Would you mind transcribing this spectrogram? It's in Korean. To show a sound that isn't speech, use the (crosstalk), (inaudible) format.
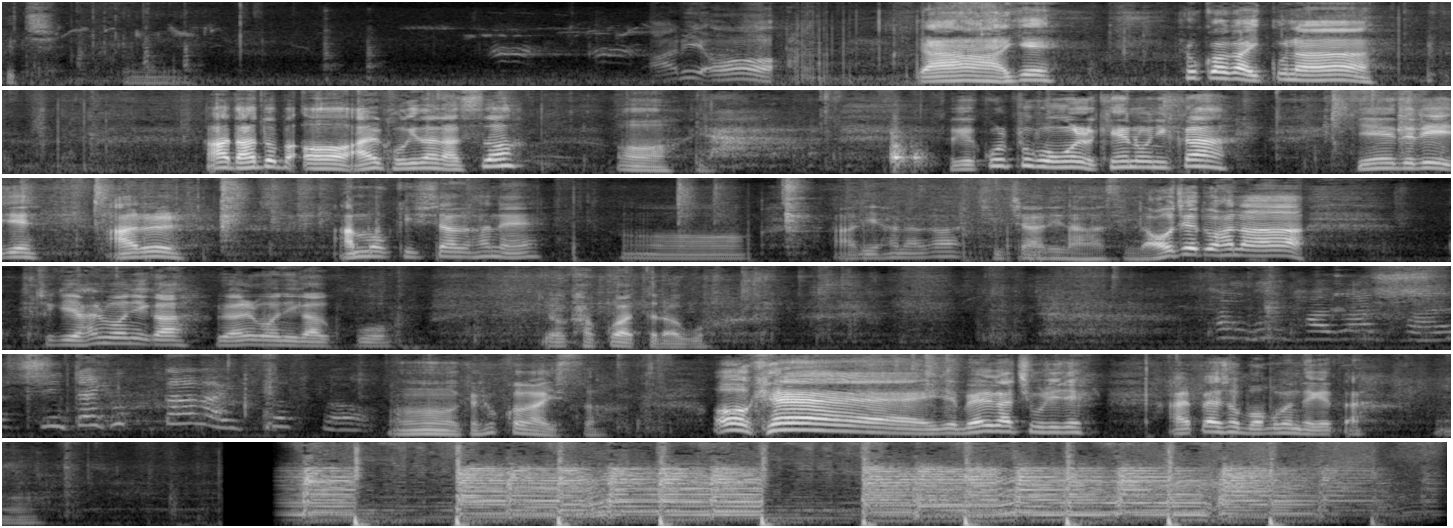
그치. 음. 알이 어, 야 이게 효과가 있구나. 아 나도 봐- 어, 알 거기다 놨어? 어, 야 이렇게 골프공을 이렇게 해놓으니까 얘네들이 이제 알을 안 먹기 시작하네. 어, 알이 하나가 진짜 알이 나왔습니다. 어제도 하나 저기 할머니가 외할머니가 갖고 여기 갖고 왔더라고. 방금 봐봐. 진짜 효과가 있었어. 어, 그 효과가 있어. 오케이. 이제 매일같이 우리 이제 알 빼서 먹으면 되겠다. 어.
